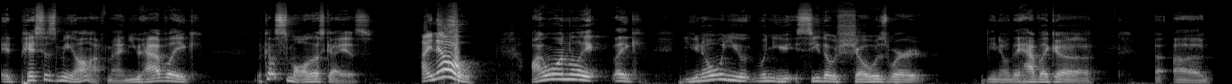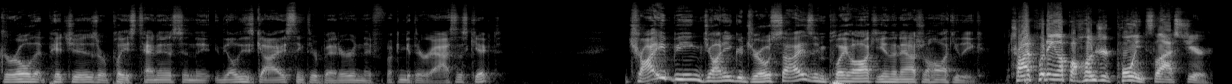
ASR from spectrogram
it pisses me off, man. You have like, look how small this guy is. I know. I want to like like you know when you when you see those shows where you know they have like a a, a girl that pitches or plays tennis and they all these guys think they're better and they fucking get their asses kicked. Try being Johnny Gaudreau size and play hockey in the National Hockey League. Try putting up hundred points last year.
